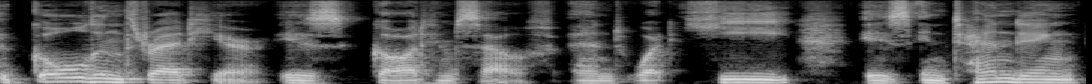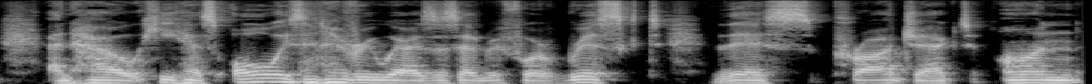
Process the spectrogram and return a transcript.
the golden thread here is God himself and what he is intending and how he has always and everywhere, as I said before, risked this project on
